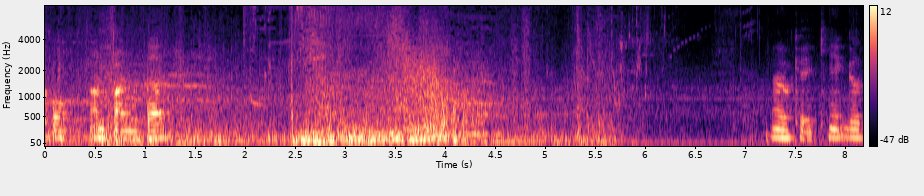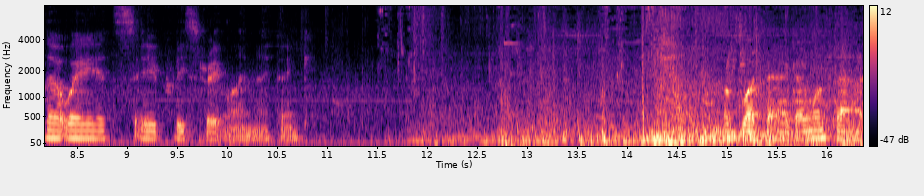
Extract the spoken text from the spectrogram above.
Cool. I'm fine with that. Okay, can't go that way. It's a pretty straight line, I think. A blood bag. I want that.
